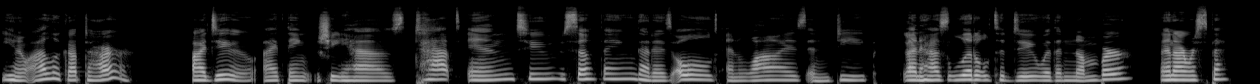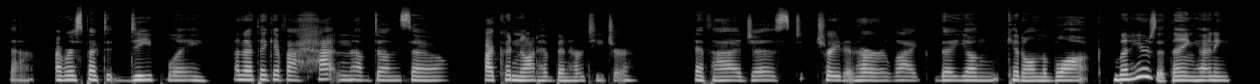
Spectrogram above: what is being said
you know, I look up to her. I do. I think she has tapped into something that is old and wise and deep and has little to do with a number. And I respect that. I respect it deeply. And I think if I hadn't have done so, I could not have been her teacher if I just treated her like the young kid on the block. But here's the thing, honey.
